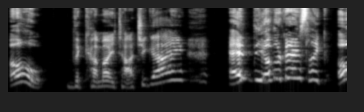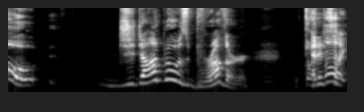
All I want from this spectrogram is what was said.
"Oh, the Kamaitachi guy?" And the other guy's like, "Oh, Jidanbo's brother." And it's like,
